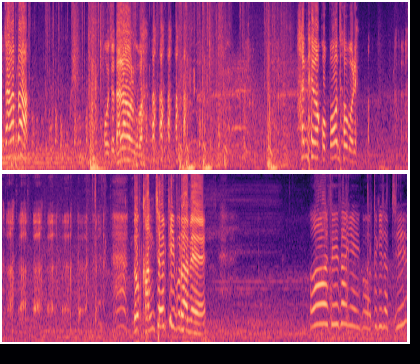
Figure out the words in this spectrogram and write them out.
창병 잘한다. 어 저 날아가는 거봐 한 대 맞고 뻗어버려. 너 강철 피부라며. 아 세상에 이거 어떻게 잡지?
